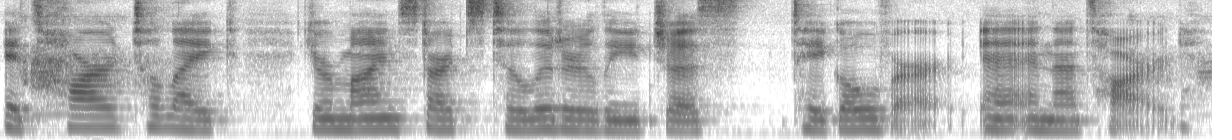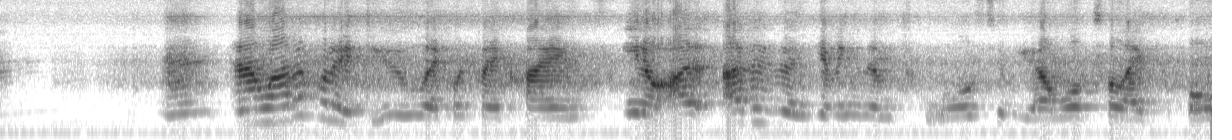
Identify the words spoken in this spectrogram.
it's hard to like your mind starts to literally just take over, and, that's hard. Mm-hmm. And a lot of what I do, like with my clients, you know, other than giving them to be able to like pull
